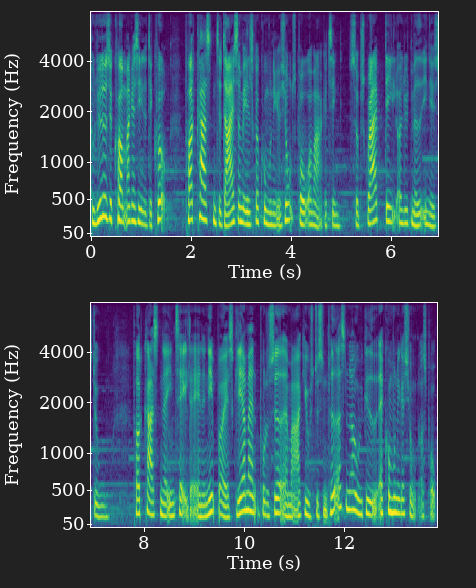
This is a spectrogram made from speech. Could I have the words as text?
Du lyttede til kommagasinet.dk, podcasten til dig, som elsker kommunikationssprog og marketing. Subscribe, del og lyt med i næste uge. Podcasten er indtalt af Anne Nimb og Ask Lermand, produceret af Mark Justesen Pedersen og udgivet af Kommunikation og Sprog.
